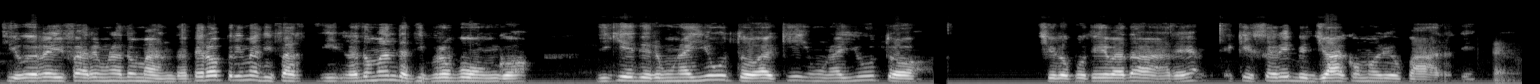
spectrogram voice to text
ti vorrei fare una domanda, però prima di farti la domanda ti propongo di chiedere un aiuto a chi un aiuto ce lo poteva dare, che sarebbe Giacomo Leopardi. Ecco.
